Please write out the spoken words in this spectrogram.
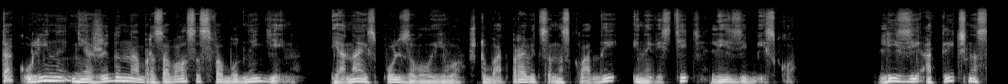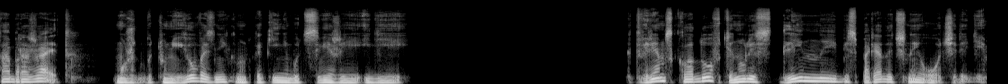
Так у Лины неожиданно образовался свободный день, и она использовала его, чтобы отправиться на склады и навестить Лизи Биско. Лизи отлично соображает. Может быть, у нее возникнут какие-нибудь свежие идеи. К дверям складов тянулись длинные беспорядочные очереди.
